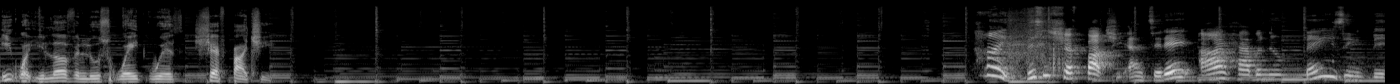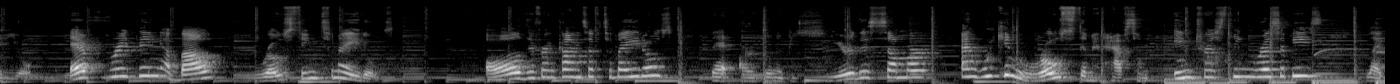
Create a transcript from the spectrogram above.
Eat what you love and lose weight with Chef Pachi. Hi, this is Chef Pachi and today I have an amazing video. Everything about roasting tomatoes. All different kinds of tomatoes that are gonna be here this summer and we can roast them and have some interesting recipes like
